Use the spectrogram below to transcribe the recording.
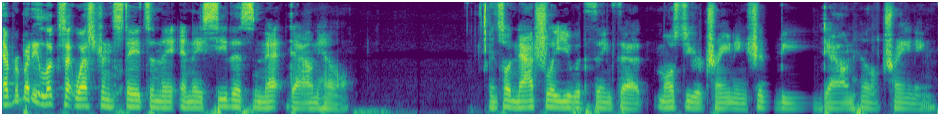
everybody looks at Western states and they and they see this net downhill, And so naturally, you would think that most of your training should be downhill training.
